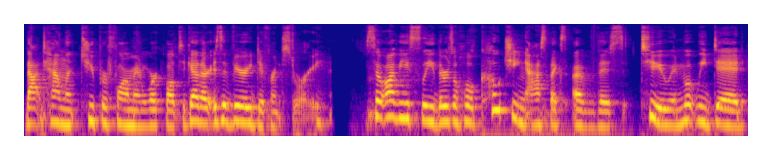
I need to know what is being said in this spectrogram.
that talent to perform and work well together is a very different story. So obviously there's a whole coaching aspects of this too and what we did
